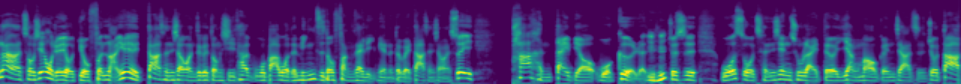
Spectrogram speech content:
那首先我觉得有有分啦，因为大城小馆这个东西，它我把我的名字都放在里面了，对不对？大城小馆，所以。它很代表我个人，嗯就是我所呈现出来的样貌跟价值，就大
